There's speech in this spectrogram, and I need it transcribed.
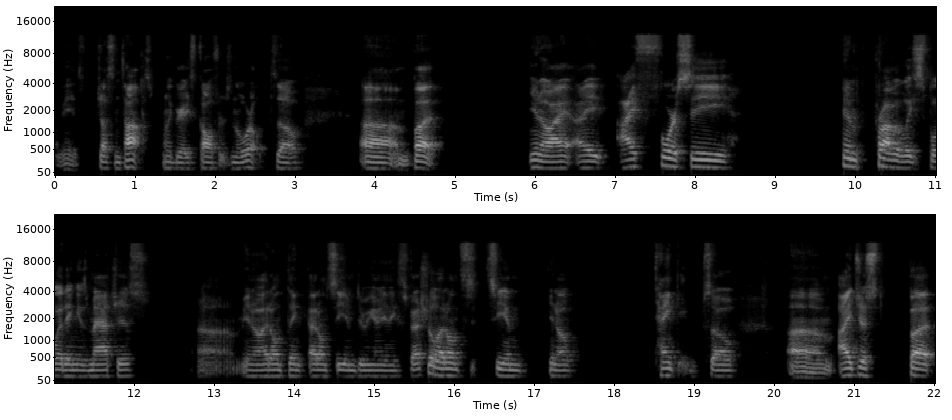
I mean, it's Justin Thomas, one of the greatest golfers in the world. So, um, but you know, I I I foresee him probably splitting his matches. Um, you know, I don't think I don't see him doing anything special. I don't see him, you know, tanking. So um, I just, but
